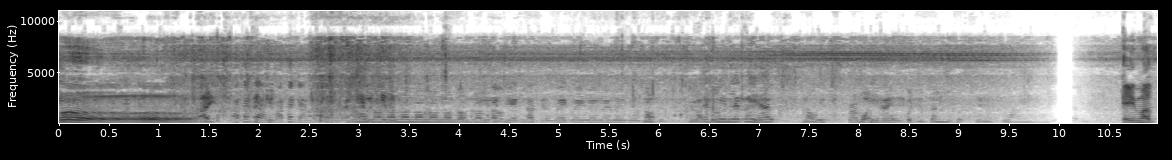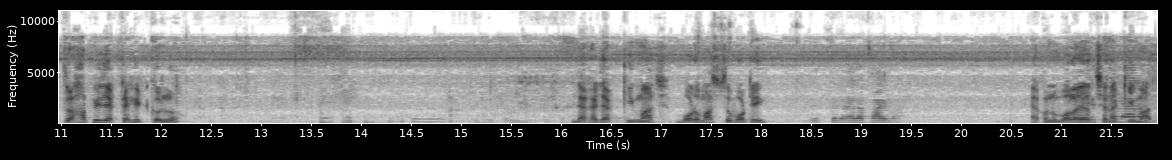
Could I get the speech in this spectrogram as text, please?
ও এই মাত্র হাফিজ একটা হিট করল দেখা যাক কি মাছ বড় মাছ তো বটেই এখনও বলা যাচ্ছে না কি মাছ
